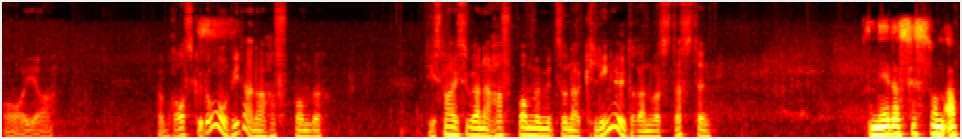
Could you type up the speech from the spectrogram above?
Oh ja. Verbrauchsgut. Oh, wieder eine Haftbombe. Diesmal habe ich sogar eine Haftbombe mit so einer Klingel dran. Was ist das denn? Nee, das ist so ein Ab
